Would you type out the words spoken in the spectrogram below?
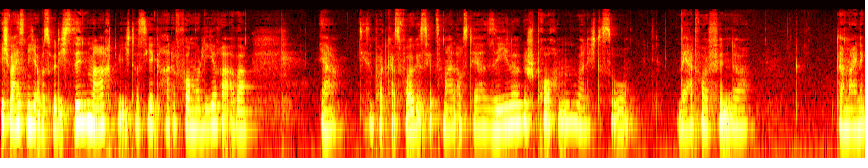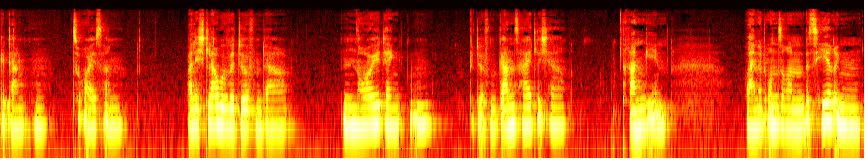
Ich weiß nicht, ob es für dich Sinn macht, wie ich das hier gerade formuliere, aber ja, diese Podcast-Folge ist jetzt mal aus der Seele gesprochen, weil ich das so wertvoll finde, da meine Gedanken zu äußern, weil ich glaube, wir dürfen da neu denken, wir dürfen ganzheitlicher drangehen, weil mit unseren bisherigen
